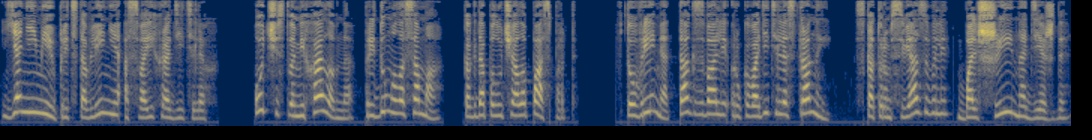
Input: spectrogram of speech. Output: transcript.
Я не имею представления о своих родителях. Отчество Михайловна придумала сама, когда получала паспорт. В то время так звали руководителя страны, с которым связывали большие надежды.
